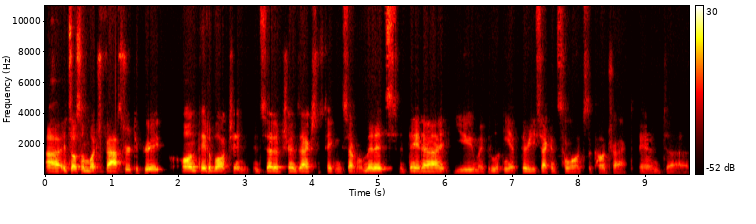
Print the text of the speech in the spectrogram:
Uh, it's also much faster to create on Theta blockchain. Instead of transactions taking several minutes in Theta, you might be looking at 30 seconds to launch the contract and uh,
